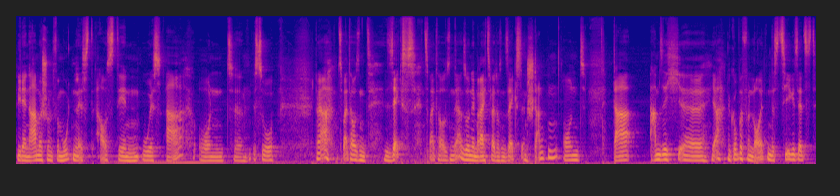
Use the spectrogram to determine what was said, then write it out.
wie der Name schon vermuten lässt, aus den USA und äh, ist so naja, 2006, 2000, ja, so in dem Bereich 2006 entstanden und da haben sich äh, ja, eine Gruppe von Leuten das Ziel gesetzt,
